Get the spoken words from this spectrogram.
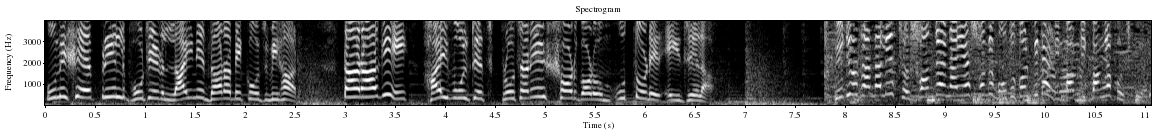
উনিশে এপ্রিল ভোটের লাইনে দাঁড়াবে কোচবিহার। তার আগে হাই ভোল্টেজ প্রচারে সরগরম উত্তরের এই জেলা। ভিডিও জার্নালিস্ট সঞ্জয় নাইয়ার সঙ্গে মধুকল্পিতা রিপাবলিক বাংলা কোচবিহার।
